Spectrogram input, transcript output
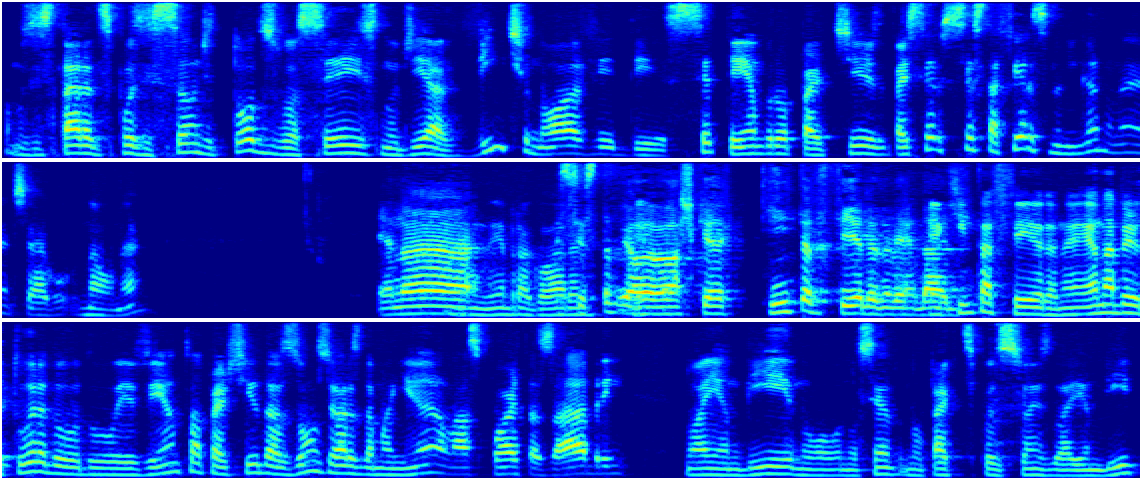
Vamos estar à disposição de todos vocês no dia 29 de setembro, a partir. Vai ser sexta-feira, se não me engano, né, Tiago? Não, né? É na. Não lembro agora. Sexta, é, eu acho que é quinta-feira, na verdade. É quinta-feira, né? É na abertura do, do evento, a partir das 11 horas da manhã, lá as portas abrem no IMB, no, no, centro, no Parque de Exposições do IMB.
